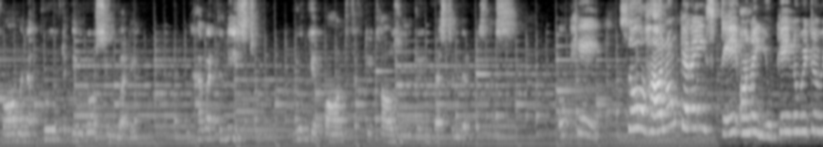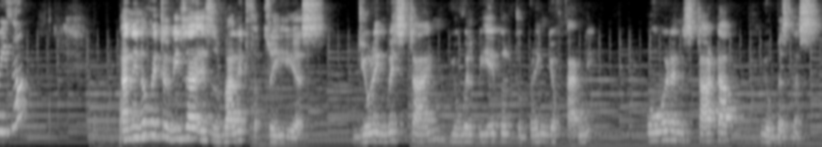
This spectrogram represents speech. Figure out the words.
from an approved endorsing body and have at least UK pound 50,000 to invest in their business. Okay, so how long can I stay on a UK Innovator Visa? An innovator visa is valid for 3 years, during which time you will be able to bring your family over and start up your business.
